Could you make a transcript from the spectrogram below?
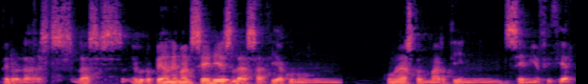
pero las, las European Le Mans Series las hacía con un, con un Aston Martin semioficial.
